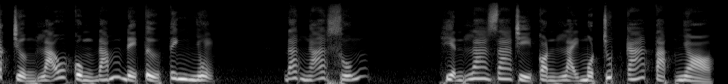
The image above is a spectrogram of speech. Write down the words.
các trưởng lão cùng đám đệ tử tinh nhuệ. Đã ngã xuống. Hiện la gia chỉ còn lại một chút cá tạp nhỏ.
